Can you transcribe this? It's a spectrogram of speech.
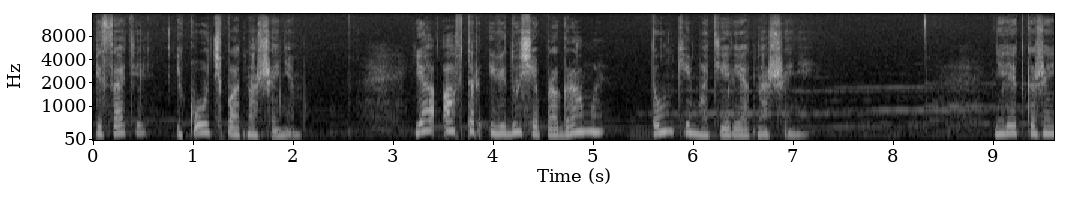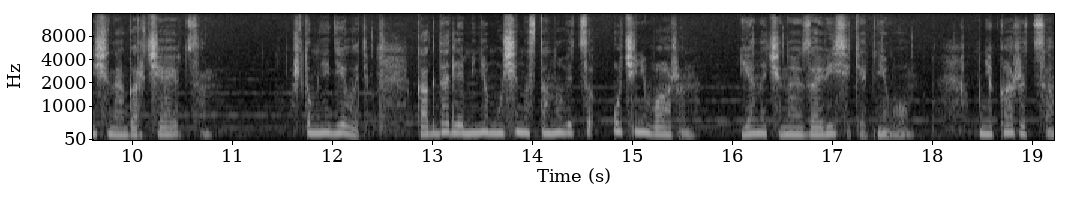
писатель и коуч по отношениям. Я автор и ведущая программы «Тонкие материи отношений». Нередко женщины огорчаются. Что мне делать, когда для меня мужчина становится очень важен? Я начинаю зависеть от него. Мне кажется,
